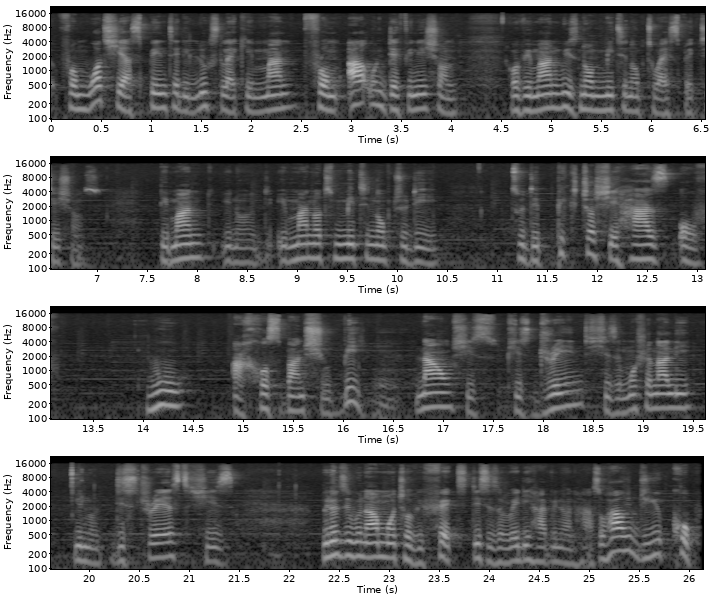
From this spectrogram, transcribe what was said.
uh, from what she has painted, it looks like a man, from our own definition of a man who is not meeting up to our expectations. The man, you know, a man not meeting up to the to the picture she has of who her husband should be. Now she's she's drained, she's emotionally, you know, distressed, she's we don't even know how much of effect this is already having on her. So how do you cope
